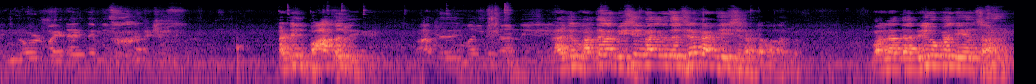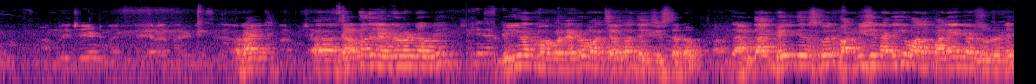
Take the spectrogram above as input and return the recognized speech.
రింగ్ రోడ్ బయట అయితే మీకు అంటే ఇది పాతది. అది మధ్యలో మిషన్ దగ్గర వచ్చినా కట్ చేసినట్ట వాళ్ళకు. మళ్ళీ దాన్ని రీఓపెన్ చేయొచ్చు రైట్ చలపతి లెటర్ పెట్టండి డి గారు మా లెటర్ మా చలపతి తెచ్చిస్తాడు. దాన్ని బేక్ చేసుకొని పర్మిషన్ అడిగి వాళ్ళ పని ఏంటో చూడండి.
